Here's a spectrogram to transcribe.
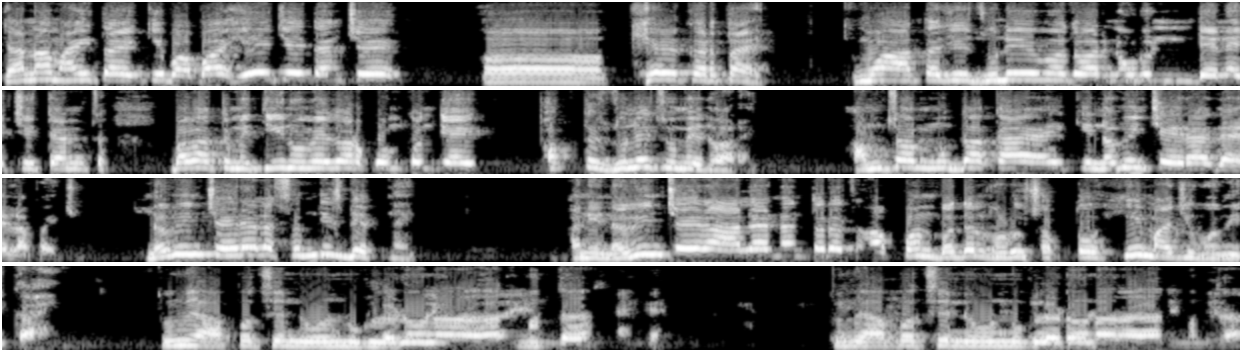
त्यांना माहीत आहे की बाबा हे जे त्यांचे खेळ करतायत किंवा आता जे जुने उमेदवार निवडून देण्याचे त्यांचं बघा तुम्ही तीन उमेदवार कोणकोणते आहेत? फक्त जुनेच उमेदवार आहेत. आमचा मुद्दा काय आहे की नवीन चेहरा द्यायला पाहिजे. नवीन चेहऱ्याला संधीच देत नाही आणि नवीन चेहरा आल्यानंतरच आपण बदल घडू शकतो ही माझी भूमिका आहे. तुम्ही अपक्ष निवडणूक लढवणार आहात म्हणता. तुम्ही अपक्ष निवडणूक लढवणार आहात म्हणता.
